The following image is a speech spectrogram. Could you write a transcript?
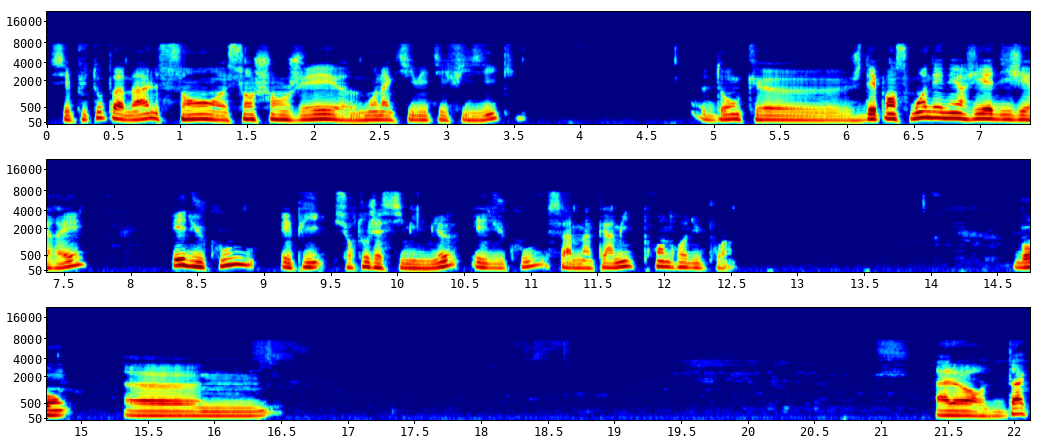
C'est plutôt pas mal, sans, sans changer euh, mon activité physique. Donc euh, je dépense moins d'énergie à digérer. Et du coup, et puis surtout j'assimile mieux, et du coup, ça m'a permis de prendre du poids. Bon, euh, Alors, Dak,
